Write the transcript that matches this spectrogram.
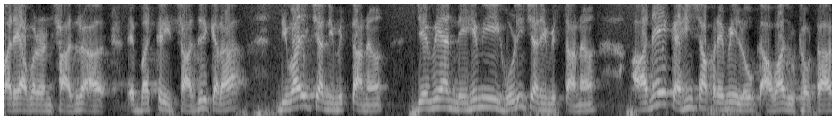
पर्यावरण साजरा बकरी साजरी करा. दिवाळीच्या निमित्तानं जेव्हा नेहमी होळीच्या निमित्तानं अनेक अहिंसाप्रेमी लोक आवाज उठवतात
